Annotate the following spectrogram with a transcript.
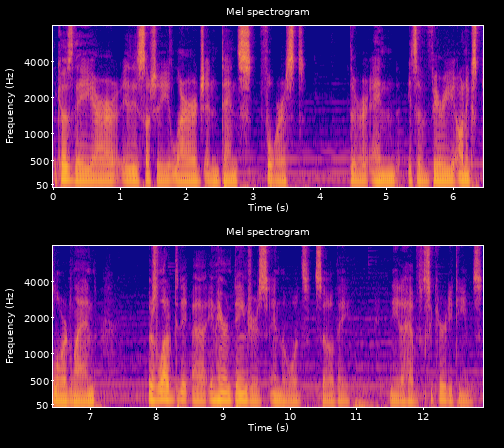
Because they are, it is such a large and dense forest, there and it's a very unexplored land. There's a lot of uh, inherent dangers in the woods, so they need to have security teams.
